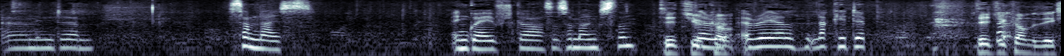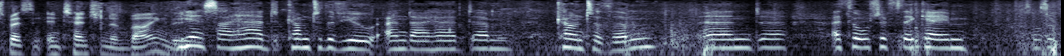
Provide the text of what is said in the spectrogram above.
and um, some nice engraved glasses amongst them. Did you they're come? A real lucky dip. Did you come with the express intention of buying these? Yes, I had come to the view and I had um, counted them, and uh, I thought if they came sort of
